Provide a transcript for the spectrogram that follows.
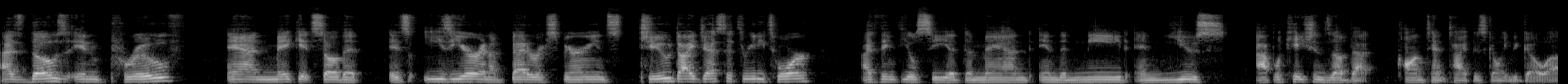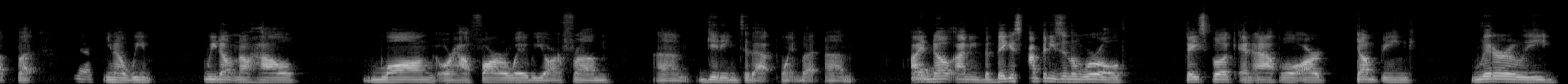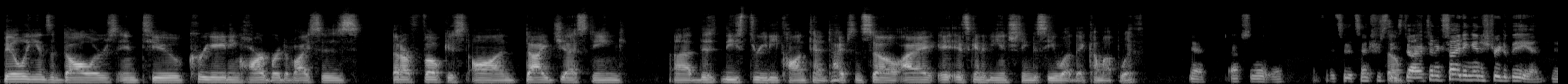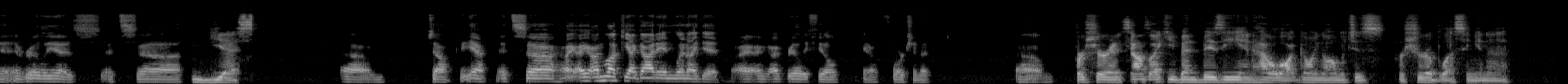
as those improve and make it so that it's easier and a better experience to digest a 3D tour, I think you'll see a demand in the need and use applications of that content type is going to go up. But yeah. you know, we we don't know how long or how far away we are from um, getting to that point. But um, I know, I mean, the biggest companies in the world, Facebook and Apple, are dumping literally billions of dollars into creating hardware devices that are focused on digesting uh, th- these 3D content types. And so I, it's going to be interesting to see what they come up with. Yeah, absolutely. It's it's interesting so, stuff. It's an exciting industry to be in. It really is. It's uh, yes. Um, so yeah, it's uh, I, I'm lucky I got in when I did. I, I really feel you know fortunate. Um, for sure, and it sounds like you've been busy and had a lot going on, which is for sure a blessing and a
